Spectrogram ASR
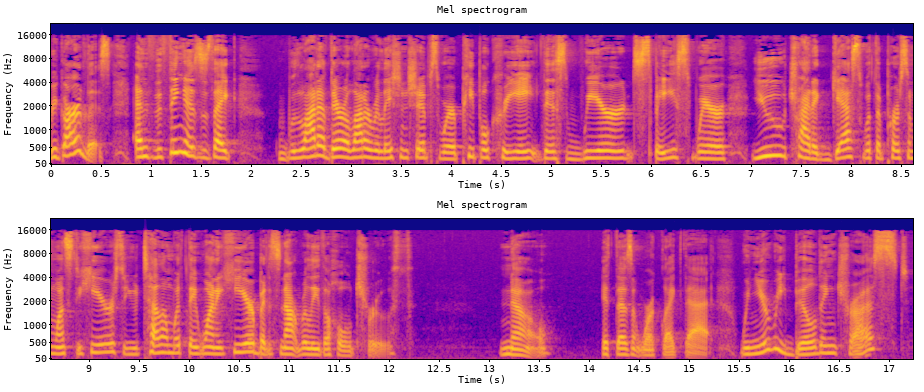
Regardless. And the thing is, is like a lot of there are a lot of relationships where people create this weird space where you try to guess what the person wants to hear so you tell them what they want to hear but it's not really the whole truth no it doesn't work like that. When you're rebuilding trust,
